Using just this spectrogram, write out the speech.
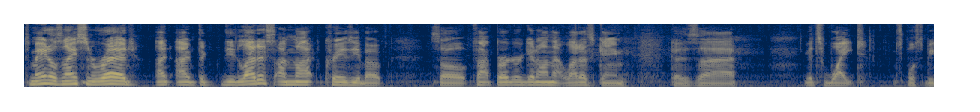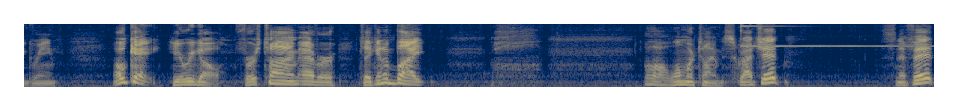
Tomatoes nice and red. I, I the, the lettuce I'm not crazy about. So fat burger, get on that lettuce game because uh, it's white. It's supposed to be green. Okay, here we go. First time ever taking a bite. Oh, one more time. Scratch it. Sniff it.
